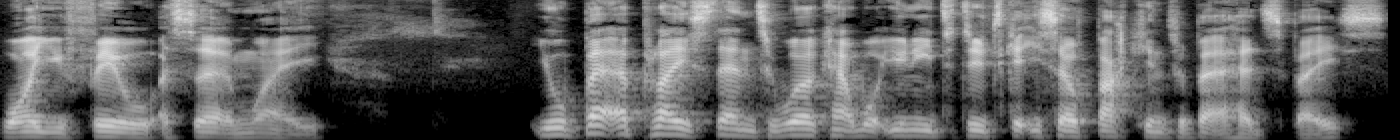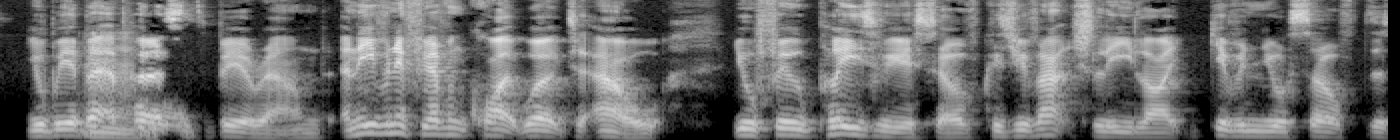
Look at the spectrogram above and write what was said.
why you feel a certain way. You're better placed then to work out what you need to do to get yourself back into a better headspace. You'll be a better mm. person to be around. And even if you haven't quite worked it out, you'll feel pleased with yourself because you've actually like given yourself the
